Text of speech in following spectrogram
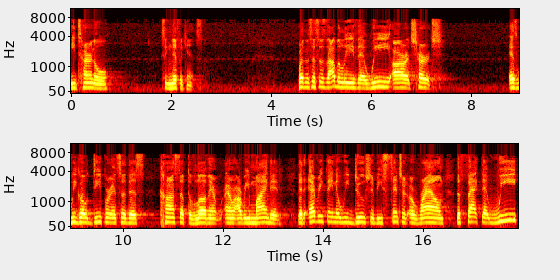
eternal significance? Brothers and sisters, I believe that we are a church as we go deeper into this concept of love and, and are reminded that everything that we do should be centered around the fact that we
